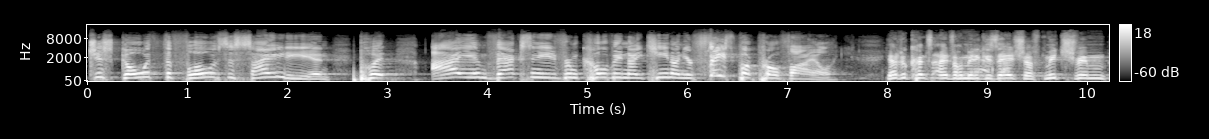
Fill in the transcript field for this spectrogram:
just go with the flow of society and put I am vaccinated from COVID-19 on your Facebook profile. Ja, du kannst einfach mit der Gesellschaft mitschwimmen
